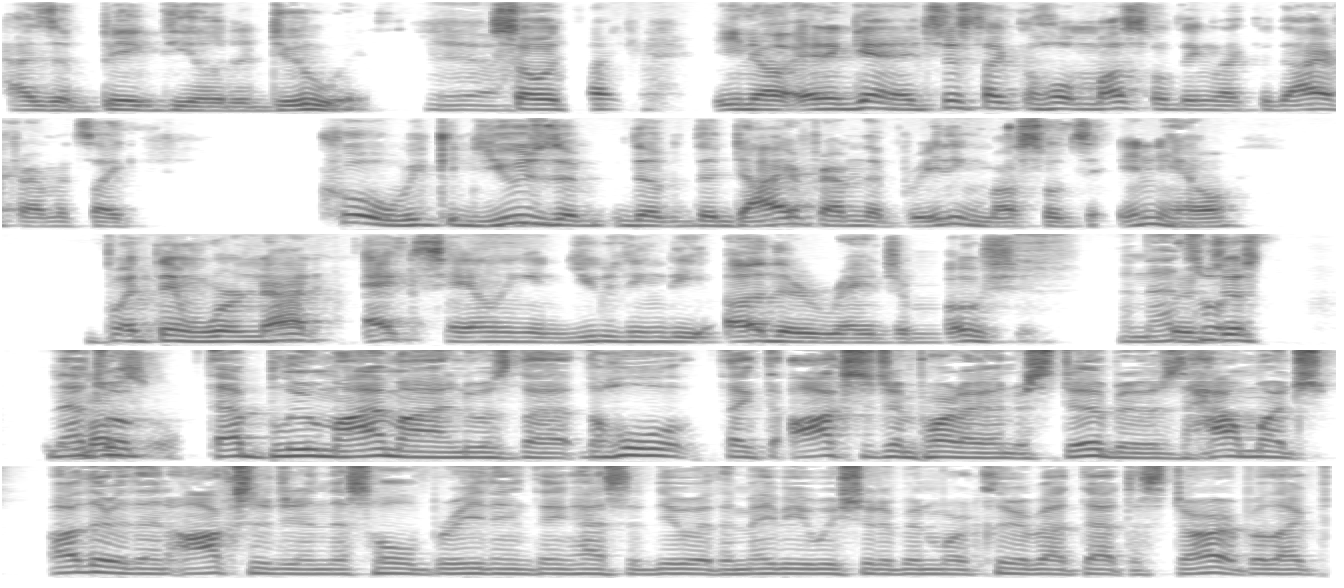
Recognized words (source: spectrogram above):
has a big deal to do with. Yeah. So it's like, you know, and again, it's just like the whole muscle thing, like the diaphragm. It's like cool, we could use the, the, the diaphragm, the breathing muscle to inhale, but then we're not exhaling and using the other range of motion. And that's what, just that's muscle. what that blew my mind was the the whole like the oxygen part I understood, but it was how much other than oxygen this whole breathing thing has to do with. And maybe we should have been more clear about that to start. But like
